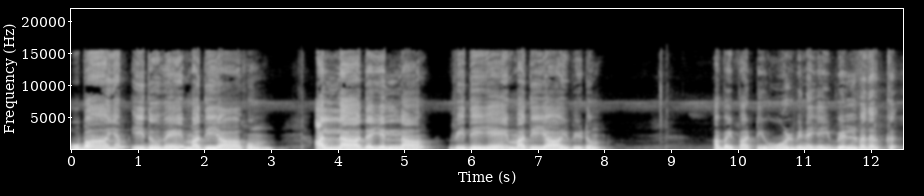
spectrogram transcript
உபாயம் இதுவே மதியாகும். அல்லாத எல்லாம் விதியே மதியாய் விடும். அவை பாட்டி ஊழ்வினையை வெல்வதற்கு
